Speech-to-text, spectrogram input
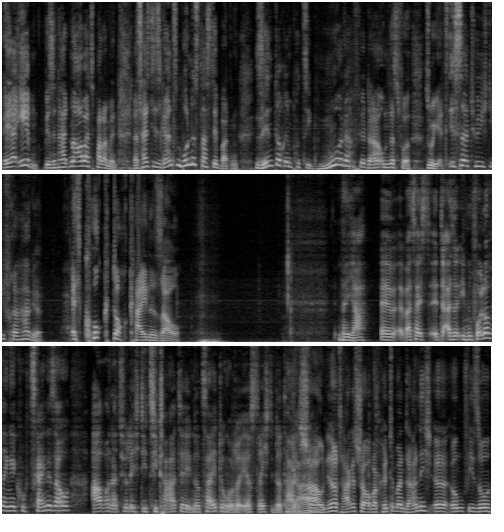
Ja, eben. Wir sind halt ein Arbeitsparlament. Das heißt, diese ganzen Bundestagsdebatten sind doch im Prinzip nur dafür da, um das vor. So, jetzt ist natürlich die Frage. Es guckt doch keine Sau. Naja, äh, was heißt, äh, also in voller Länge guckt es keine Sau, aber natürlich die Zitate in der Zeitung oder erst recht in der Tagesschau. Ja, und in der Tagesschau, aber könnte man da nicht äh, irgendwie so,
